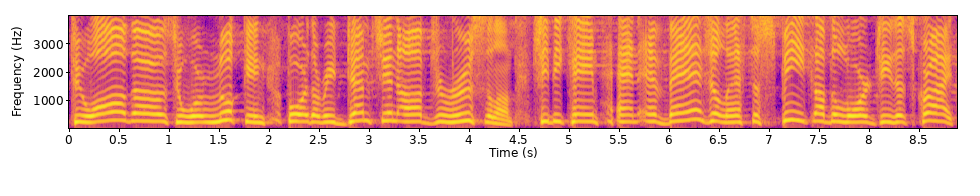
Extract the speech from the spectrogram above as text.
to all those who were looking for the redemption of Jerusalem. She became an evangelist to speak of the Lord Jesus Christ,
